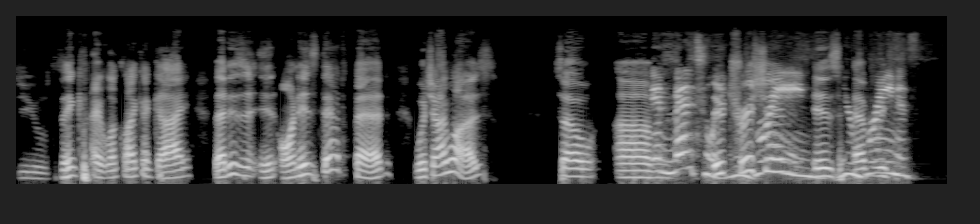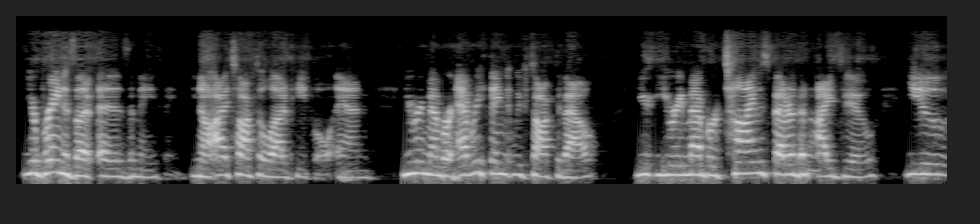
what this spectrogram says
do you think I look like a guy that is in, on his deathbed, which I was? So, um, and mentally, nutrition your brain, is your every, brain is your brain is a, is amazing. You know, I talk to a lot of people, and you remember everything that we've talked about. You you remember times better than I do. You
